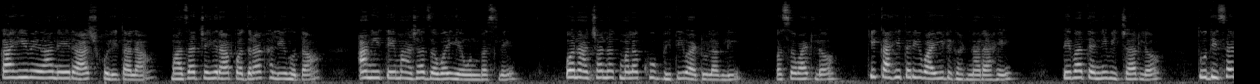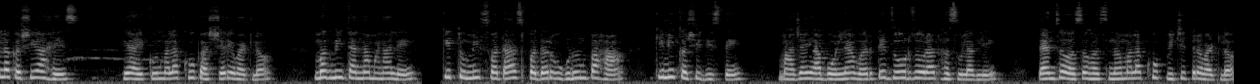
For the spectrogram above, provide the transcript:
काही वेळाने राज खोलीत आला. माझा चेहरा पदराखाली होता आणि ते माझ्या जवळ येऊन बसले. पण अचानक मला खूप भीती वाटू लागली. असं वाटलं की काहीतरी वाईट घडणार आहे. तेव्हा त्यांनी विचारलं तू दिसायला कशी आहेस? हे ऐकून मला खूप आश्चर्य वाटलं. मग मी त्यांना म्हणाले की तुम्ही स्वतःच पदर उघडून पहा की मी कशी दिसते? माझ्या या बोलण्यावर ते जोरजोरात हसू लागले. त्यांचं असं हसणं मला खूप विचित्र वाटलं.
